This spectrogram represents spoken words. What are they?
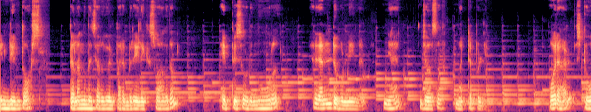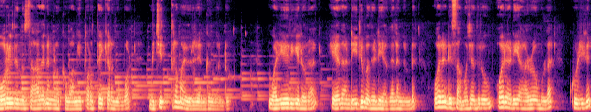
ഇന്ത്യൻ തോട്ട്സ്. തിളങ്ങുന്ന ചെറുകൾ പരമ്പരയിലേക്ക് സ്വാഗതം. എപ്പിസോഡ് നൂറ്. രണ്ട് പുണ്യങ്ങൾ. ഞാൻ ജോസഫ് മറ്റപ്പള്ളി. ഒരാൾ സ്റ്റോറിൽ നിന്ന് സാധനങ്ങളൊക്കെ വാങ്ങി പുറത്തേക്ക് ഇറങ്ങുമ്പോൾ വിചിത്രമായ ഒരു രംഗം കണ്ടു. വഴിയരികിൽ ഒരാൾ ഏതാണ്ട് ഇരുപതടി അകലം കണ്ട് ഒരടി സമചതുരവും ഒരടി ആഴവുമുള്ള കുഴികൾ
